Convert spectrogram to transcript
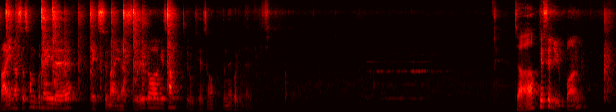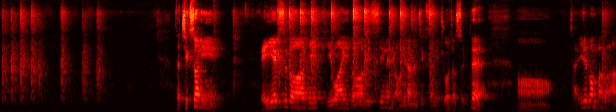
마이너스 3분의 1에 x 마이너스 1 더하기 3 이렇게 해서 끝내버린다는 얘기지. 자, 필수예제 6번. 자, 직선이 ax 더하기 by 더하기 c는 0이라는 직선이 주어졌을 때, 어, 자, 1번 봐봐.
